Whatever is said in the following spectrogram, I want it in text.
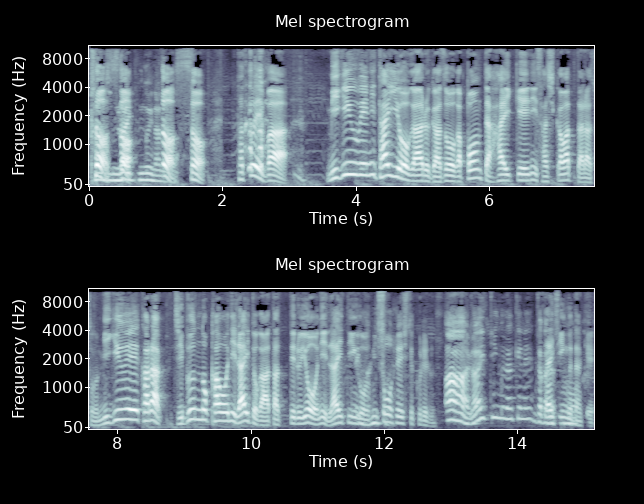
感じのライティングになるそう、そう。例えば、右上に太陽がある画像がポンって背景に差し替わったら、その右上から自分の顔にライトが当たってるように、ライティングを調整してくれるんです。ああ、ライティングだけね。だからライティングだけ。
